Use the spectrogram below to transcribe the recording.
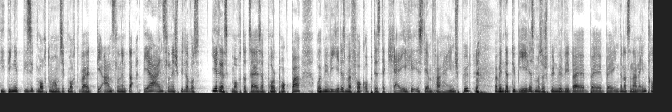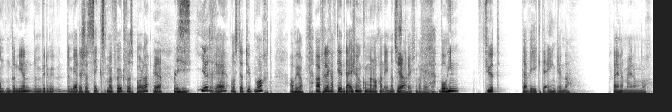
die Dinge, die sie gemacht haben, haben sie gemacht, weil die einzelnen, der, einzelne Spieler was Irres gemacht hat, sei es ein Paul Pogba, wo ich mich wie jedes Mal frage, ob das der gleiche ist, der im Verein spielt. Weil wenn der Typ jedes Mal so spielen will wie bei, bei, bei internationalen Endrundenturnieren, dann, würde dann wäre der schon sechsmal Weltfußballer. Ja, Weil das ist irre, was der Typ macht. Aber ja, aber vielleicht auf die Enttäuschungen kommen wir noch an Ende zu ja sprechen. Fall. Wohin führt der Weg der Engländer? Deiner Meinung nach?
